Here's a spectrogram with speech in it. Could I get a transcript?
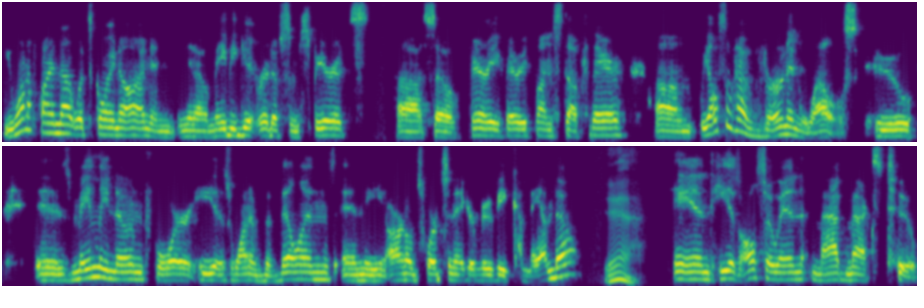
you want to find out what's going on and you know maybe get rid of some spirits. Uh, so very very fun stuff there. Um, we also have Vernon Wells, who is mainly known for he is one of the villains in the Arnold Schwarzenegger movie Commando yeah, and he is also in Mad Max 2.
